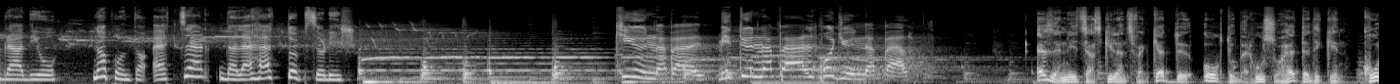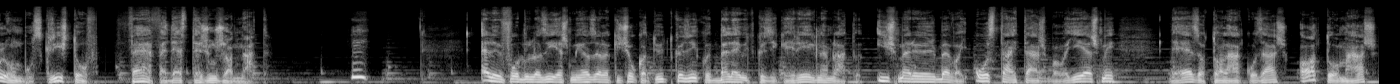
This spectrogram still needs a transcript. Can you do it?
Zsebrádió. Naponta egyszer, de lehet többször is. Ki ünnepel? Mit ünnepel? Hogy ünnepel? 1492. október 27-én Kolumbusz Kristóf felfedezte Zsuzsannát. Hm. Előfordul az ilyesmi azzal, aki sokat ütközik, hogy beleütközik egy rég nem látott ismerősbe, vagy osztálytársba, vagy ilyesmi, de ez a találkozás attól más,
